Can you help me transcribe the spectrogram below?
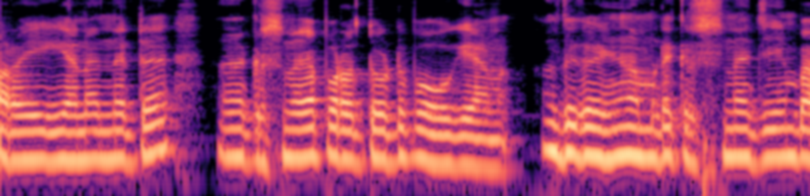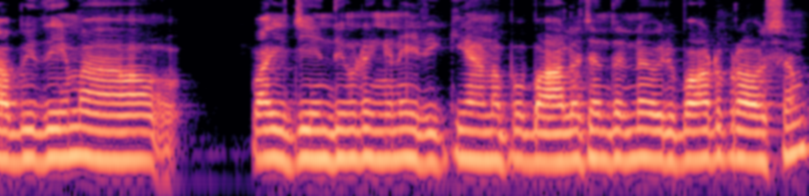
പറയുകയാണ്. എന്നിട്ട് കൃഷ്ണജ പുറത്തോട്ട് പോവുകയാണ്. അത് കഴിഞ്ഞ് നമ്മുടെ കൃഷ്ണജയും ബബിതയും ആ, വൈജയന്തിയും കൂടെ ഇങ്ങനെ ഇരിക്കുകയാണ്. അപ്പോൾ ബാലചന്ദ്രനെ ഒരുപാട് പ്രാവശ്യം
